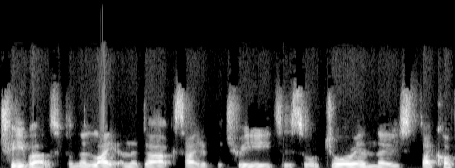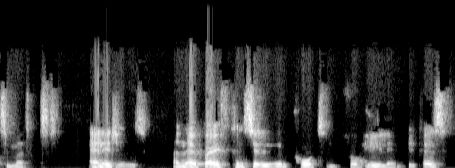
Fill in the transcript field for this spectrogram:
tree barks from the light and the dark side of the tree to sort of draw in those dichotomous energies. And they're both considered important for healing because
